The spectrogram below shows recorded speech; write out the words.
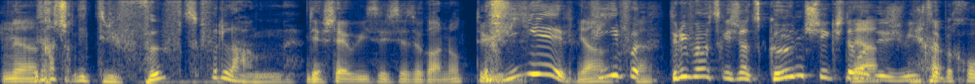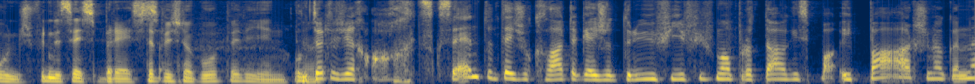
Ja. Du kannst doch nicht 3,50 verlangen. Ja, stellweise ist es sogar noch teuer. Vier! Ja, Vier ja. 3,50 ist noch das günstigste, Ja, was du in der Schweiz ja. bekommst, für ein Espresso. Da bist du noch gut bedient. Und dort ist echt 80 Cent und dann ist schon klar, da gehst du drei, vier, fünf Mal pro Tag ins ba in die Bar, schnell gehen,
